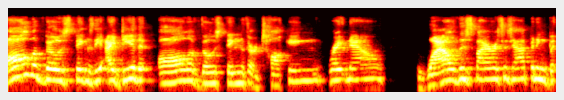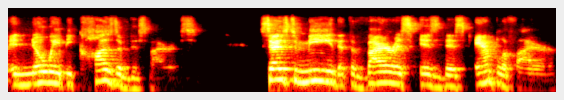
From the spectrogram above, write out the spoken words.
all of those things, the idea that all of those things are talking right now while this virus is happening, but in no way because of this virus, says to me that the virus is this amplifier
